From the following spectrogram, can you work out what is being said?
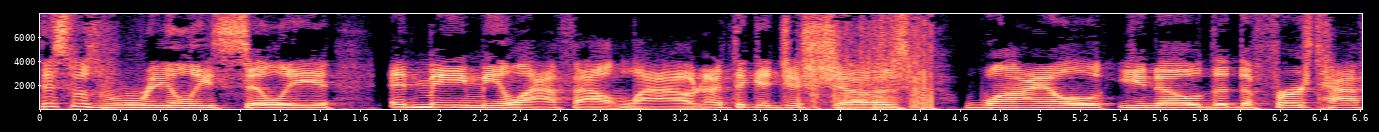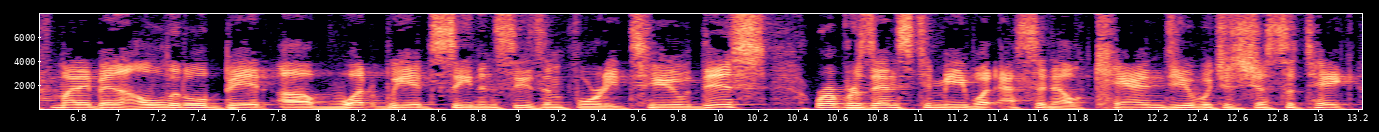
this was really silly. It made me laugh out loud. And I think it just shows while, you know, the, the first half might have been a little bit of what we had seen in season 42, this represents to me what SNL can do, which is just to take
